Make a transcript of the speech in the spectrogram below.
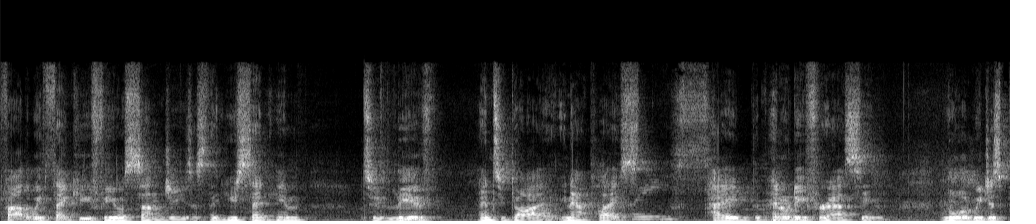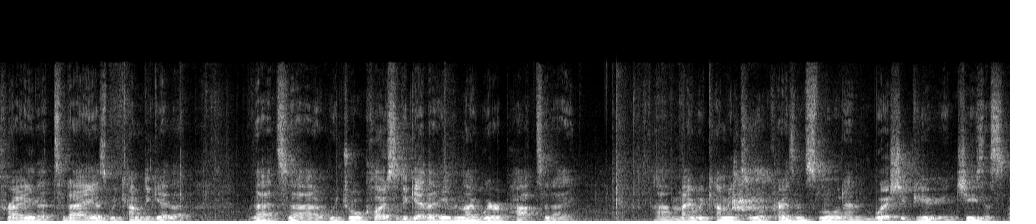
Father, we thank you for your Son Jesus, that you sent him to live and to die in our place Please. paid the penalty for our sin. Lord, we just pray that today, as we come together, that uh, we draw closer together, even though we're apart today. Um, may we come into your presence, Lord, and worship you in Jesus'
